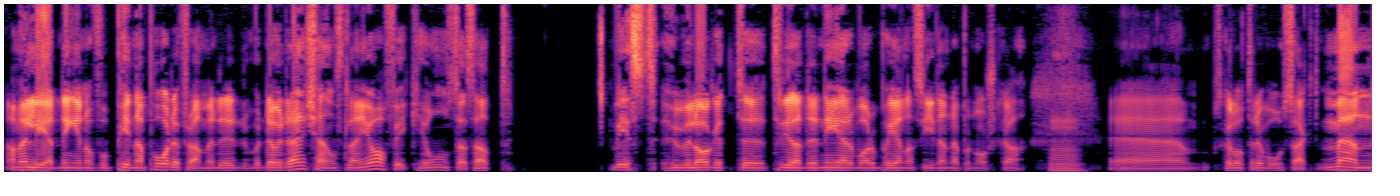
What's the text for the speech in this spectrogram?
ja, men ledningen och få pinna på det framme. Det, det var den känslan jag fick i onsdags att Visst, huvudlaget eh, trillade ner, var det på ena sidan där på norska. Mm. Eh, ska låta det vara osagt. Men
